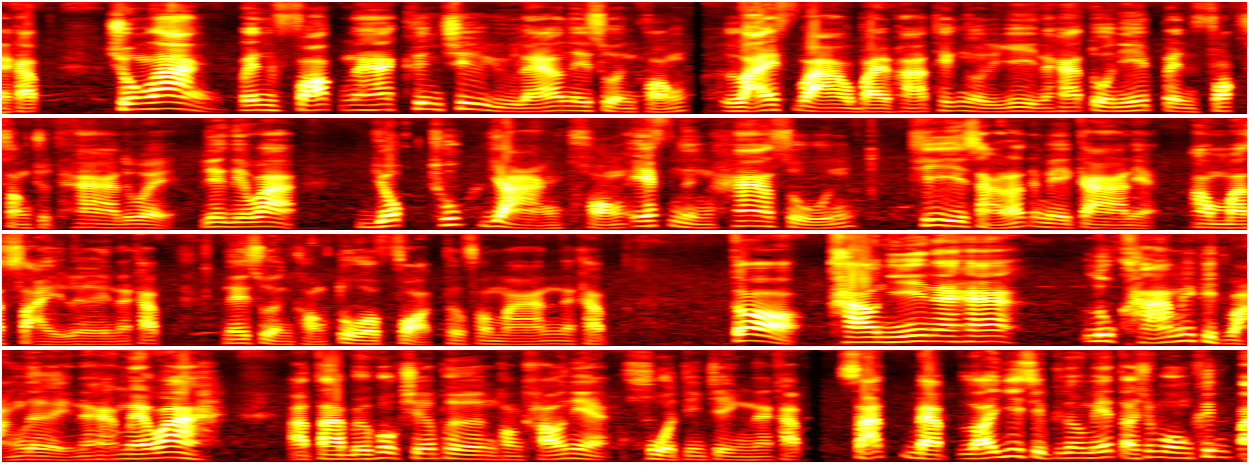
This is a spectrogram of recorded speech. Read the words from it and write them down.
นะครับ ช่วงล่างเป็น Fox นะฮะ ขึ้นชื่ออยู่แล้วในส่วนของ Live Valve Bypass Technology นะฮะ ตัวนี้เป็น Fox 2.5 ด้วย เรียกได้ว่ายกทุกอย่างของ F150 ที่สหรัฐอเมริกาเนี่ยเอามาใส่เลยนะครับ ในส่วนของตัว Ford Performance นะครับ ก็คราวนี้นะฮะลูกค้าไม่ผิดหวังเลยนะฮะแม้ว่าอัตราบริโภคเชื้อเพลิงของเขาเนี่ยโหดจริงๆนะครับ ซัดแบบ 120 กิโลเมตรต่อชั่วโมงขึ้นไป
